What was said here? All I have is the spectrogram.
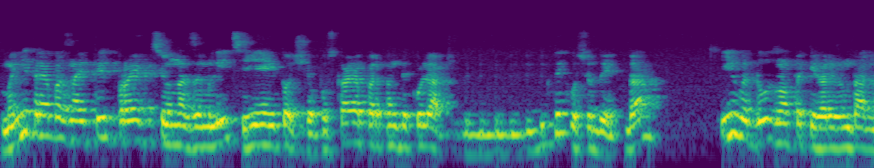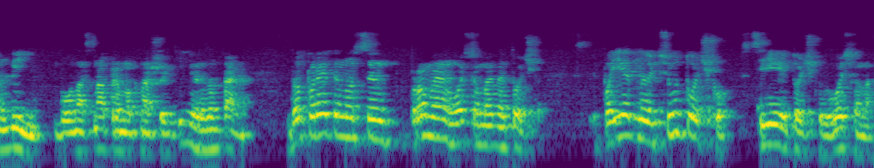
Мені треба знайти проекцію на землі цієї точки. Опускаю перпендикуляр дик сюди, да? і веду знов таки горизонтальну лінію, бо у нас напрямок нашої тіні горизонтальний. До перетину з цим променем ось у мене точка. Поєдную цю точку з цією точкою, ось вона.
